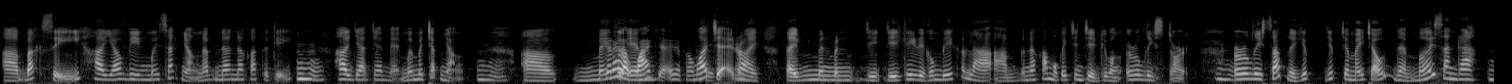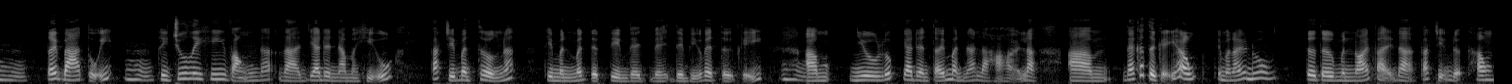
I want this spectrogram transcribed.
à, bác sĩ hay giáo viên mới xác nhận nó nó, nó có tự kỷ. Ừ. Hay cha, cha mẹ mới mới chấp nhận. Ừ. À, mấy Cái đó là em quá trễ rồi phải không quá chị? trễ rồi tại mình mình chị, chị khi thì cũng biết là um, nó có một cái chương trình kêu bằng early start early start là giúp giúp cho mấy cháu là mới sanh ra Ừ. tới 3 tuổi Ừ. thì Julie hy vọng đó là gia đình nào mà hiểu phát triển bình thường đó thì mình mới được tìm về, về tìm hiểu về tự kỷ à, nhiều lúc gia đình tới mình đó là họ hỏi là à, bé có tự kỷ không? Thì mình nói đúng không? Từ từ mình nói phải là phát triển được không?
